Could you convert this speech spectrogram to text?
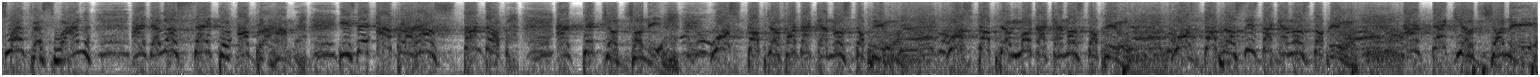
12 verse 1, and the Lord said to Abraham, he said, Abraham, stand up and take your journey. What stop your father cannot stop you. What stop your mother cannot stop you. What stop your sister cannot stop you. And take your journey.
